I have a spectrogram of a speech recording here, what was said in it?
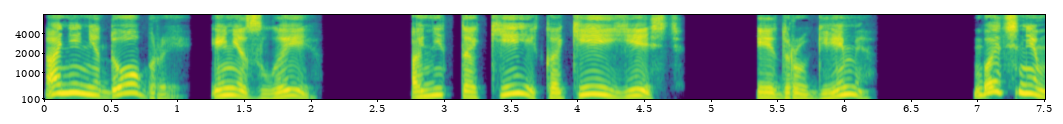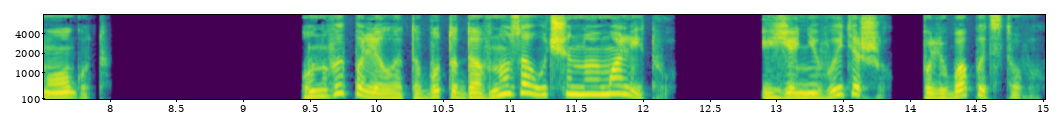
Они не добрые и не злые. Они такие, какие есть. И другими быть не могут. Он выпалил это, будто давно заученную молитву. И я не выдержал, полюбопытствовал.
